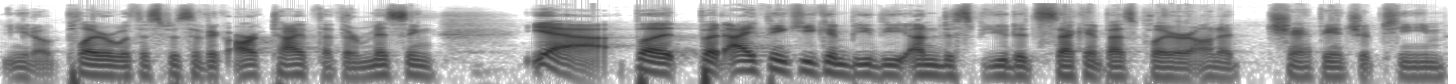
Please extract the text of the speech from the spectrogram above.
you know player with a specific archetype that they're missing. Yeah, but but I think he can be the undisputed second best player on a championship team,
